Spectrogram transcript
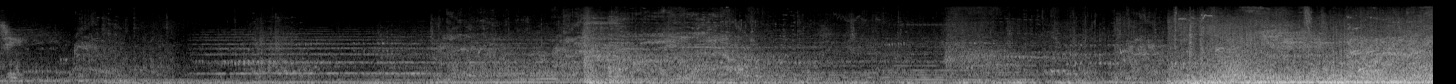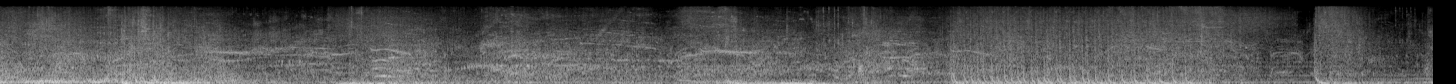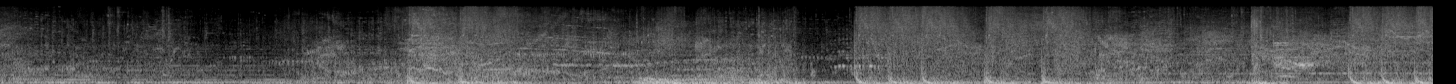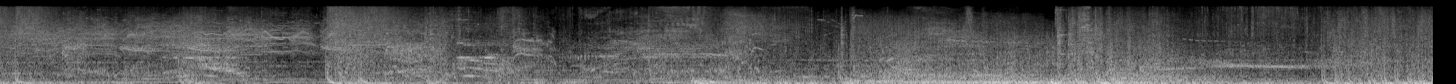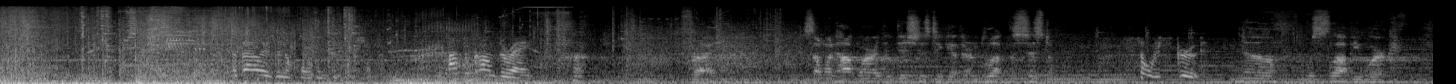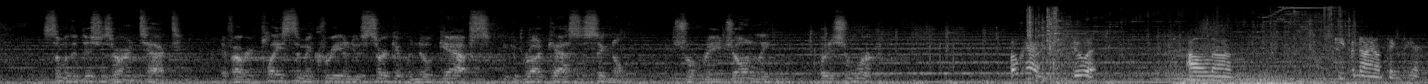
Zero array? right. Someone hotwired the dishes together and blew up the system. So we're screwed. No, it was sloppy work. Some of the dishes are intact. If I replace them and create a new circuit with no gaps, we could broadcast a signal. Short range only, but it should work. Okay, do it. I'll, uh, keep an eye on things here.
